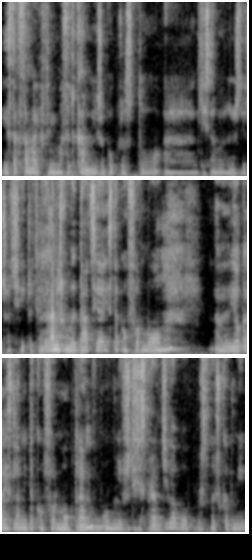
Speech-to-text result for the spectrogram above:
jest tak samo jak z tymi maseczkami, że po prostu e, gdzieś tam wewnętrznie trzeba ćwiczyć. No, dla mnie medytacja jest taką formą, Mhm. E, yoga jest dla mnie taką formą, która Mhm. u mnie w życiu się sprawdziła, bo po prostu na przykład mi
